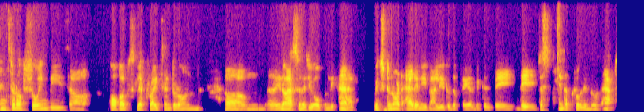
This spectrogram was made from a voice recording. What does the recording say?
instead of showing these uh, pop-ups left, right, center on, um, uh, you know, as soon as you open the app, which do not add any value to the player because they they just end up closing those apps,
